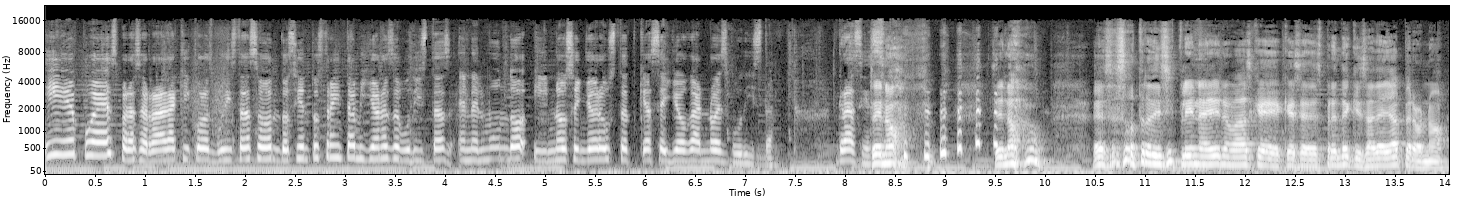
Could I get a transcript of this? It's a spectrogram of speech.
Y pues, para cerrar aquí con los budistas, son 230 millones de budistas en el mundo. Y no, señora, usted que hace yoga no es budista. Gracias. Sí, no. Sí, no. Esa es otra disciplina ahí nomás que, que se desprende quizá de allá, pero no.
